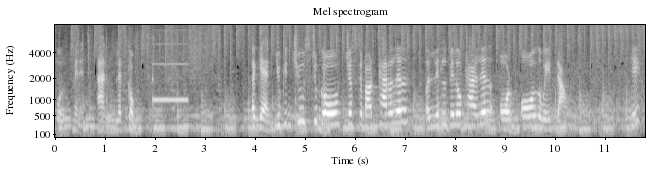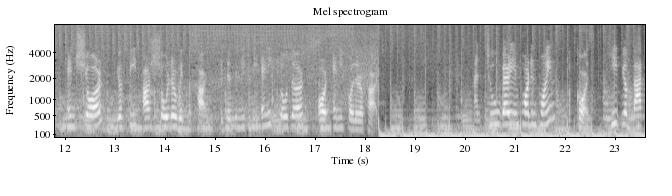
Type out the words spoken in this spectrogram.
full minute. And let's go. Again, you can choose to go just about parallel, a little below parallel or all the way down. Okay? Ensure your feet are shoulder width apart. It doesn't need to be any closer or any further apart. And two very important points, of course, keep your back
